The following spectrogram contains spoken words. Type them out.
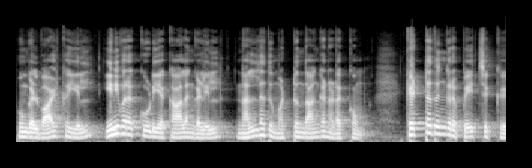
உங்கள் வாழ்க்கையில் இனி வரக்கூடிய காலங்களில் நல்லது மட்டும்தாங்க நடக்கும். கெட்டதுங்கிற பேச்சுக்கு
